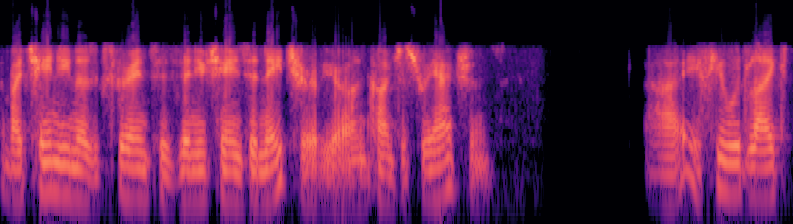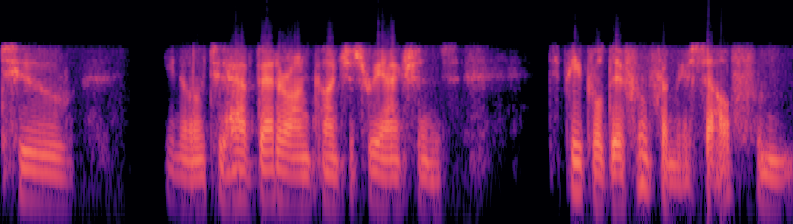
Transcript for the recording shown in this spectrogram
And by changing those experiences, then you change the nature of your unconscious reactions. Uh, if you would like to you know, to have better unconscious reactions to people different from yourself, from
